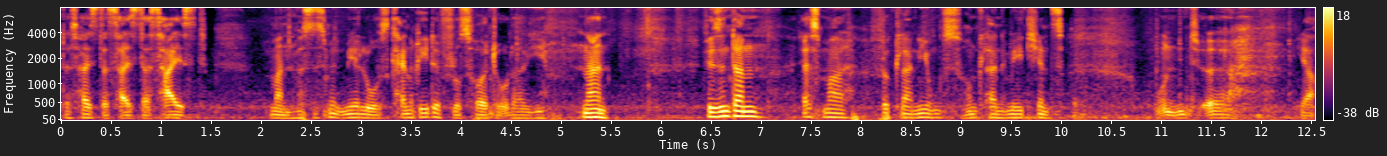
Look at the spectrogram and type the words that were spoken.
das heißt, das heißt, das heißt. Mann, was ist mit mir los? Kein Redefluss heute oder wie? Nein. Wir sind dann erstmal für kleine Jungs und kleine Mädchens. Und äh, ja,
